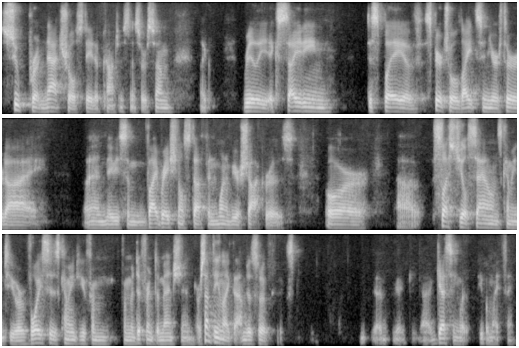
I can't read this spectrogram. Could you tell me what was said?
supranatural state of consciousness or some like really exciting display of spiritual lights in your third eye and maybe some vibrational stuff in one of your chakras or uh, celestial sounds coming to you or voices coming to you from from a different dimension or something like that. I'm just sort of uh, guessing what people might think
